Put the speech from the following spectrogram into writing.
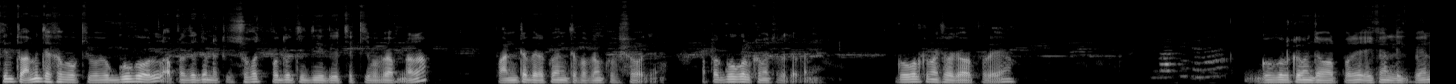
কিন্তু আমি দেখাবো কীভাবে গুগল আপনাদের জন্য একটি সহজ পদ্ধতি দিয়ে দিয়েছে, কীভাবে আপনারা পানিটা বের করে নিতে পারবেন খুব সহজে। আপনার গুগল ক্রমে চলে যাবেন। গুগল ক্রমে চলে যাওয়ার পরে গুগল ক্রমে যাওয়ার পরে এখানে লিখবেন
